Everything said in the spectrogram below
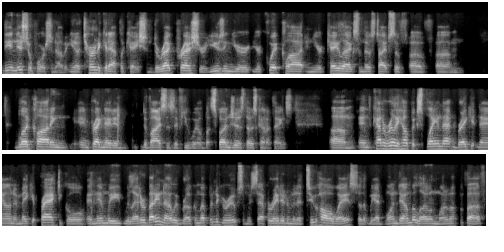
the initial portion of it, you know, tourniquet application, direct pressure, using your, your QuikClot and your Celox and those types of, of um, blood clotting impregnated devices, if you will, but sponges, those kind of things. Um, and kind of really help explain that and break it down and make it practical. And then we we let everybody know. We broke them up into groups and we separated them into two hallways so that we had one down below and one up above.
